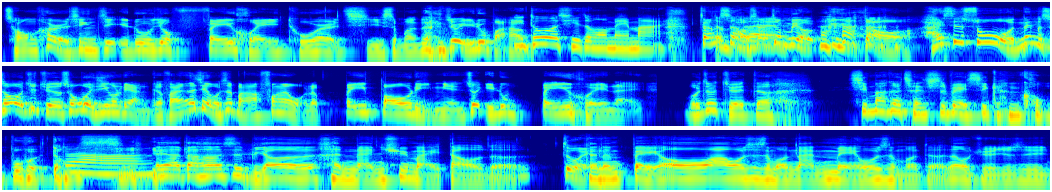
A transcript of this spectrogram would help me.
从赫尔辛基一路就飞回土耳其什么的，就一路把它。你土耳其怎么没买？当时好像就没有遇到，还是说我那个时候我就觉得说我已经有两个，反正而且我是把它放在我的背包里面，就一路背回来，我就觉得。星巴克城市杯是一个很恐怖的东西，哎呀，当它是比较很难去买到的，对，可能北欧啊，或是什么南美或什么的，那我觉得就是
